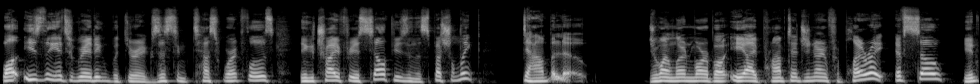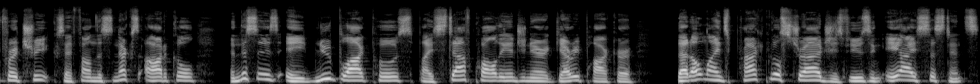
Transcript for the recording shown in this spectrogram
while easily integrating with your existing test workflows. You can try it for yourself using the special link down below. Do you want to learn more about AI prompt engineering for Playwright? If so, in for a treat because I found this next article, and this is a new blog post by staff quality engineer Gary Parker that outlines practical strategies for using AI assistants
